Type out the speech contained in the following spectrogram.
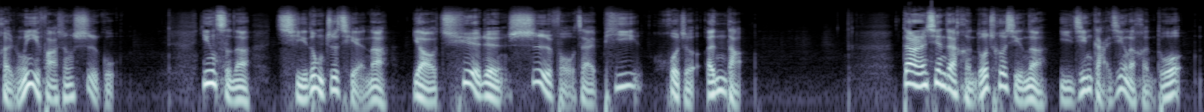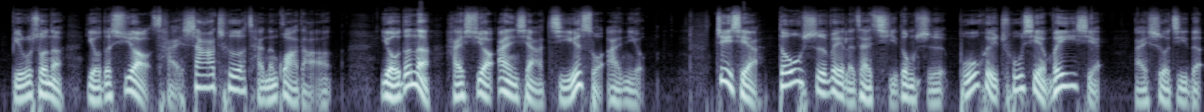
很容易发生事故，因此呢，启动之前呢，要确认是否在 P 或者 N 档。当然，现在很多车型呢已经改进了很多，比如说呢，有的需要踩刹车才能挂档，有的呢还需要按下解锁按钮，这些啊都是为了在启动时不会出现危险来设计的。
